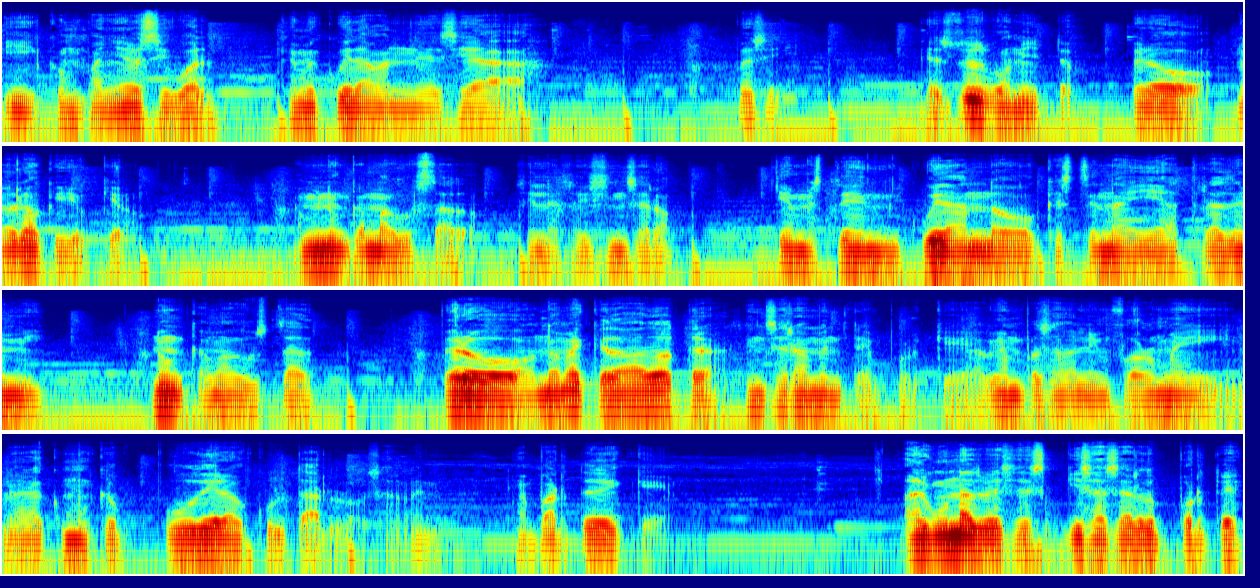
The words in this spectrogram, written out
Y compañeros igual, que me cuidaban y decía, pues sí, esto es bonito, pero no es lo que yo quiero. A mí nunca me ha gustado, si les soy sincero, que me estén cuidando o que estén ahí atrás de mí. Nunca me ha gustado. Pero no me quedaba de otra, sinceramente, porque habían pasado el informe y no era como que pudiera ocultarlo, ¿saben? Aparte de que algunas veces quise hacer deporte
